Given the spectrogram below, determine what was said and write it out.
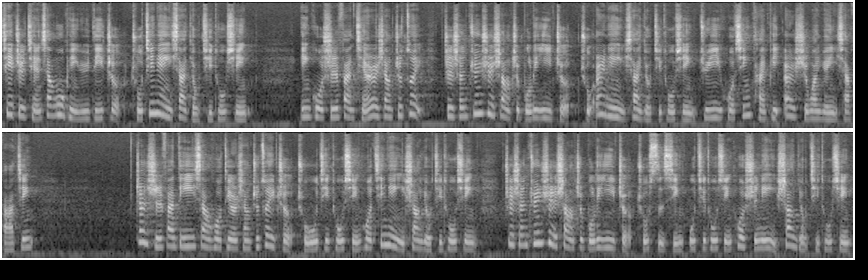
弃置前项物品于敌者，处七年以下有期徒刑。因过失犯前二项之罪，致生军事上之不利益者，处二年以下有期徒刑、拘役或新台币二十万元以下罚金。战时犯第一项或第二项之罪者，处无期徒刑或七年以上有期徒刑；致身军事上之不利益者，处死刑、无期徒刑或十年以上有期徒刑。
